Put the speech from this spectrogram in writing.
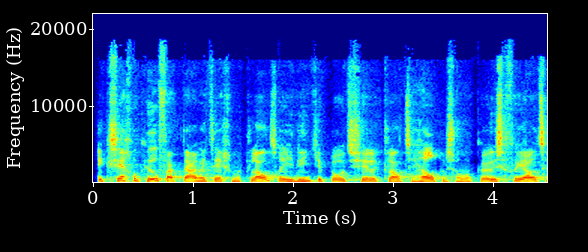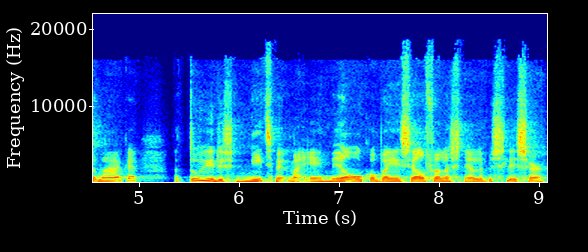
ik zeg ook heel vaak daarmee tegen mijn klanten: je dient je potentiële klant te helpen dus om een keuze voor jou te maken. Dat doe je dus niet met maar één mail, ook al ben je zelf wel een snelle beslisser.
